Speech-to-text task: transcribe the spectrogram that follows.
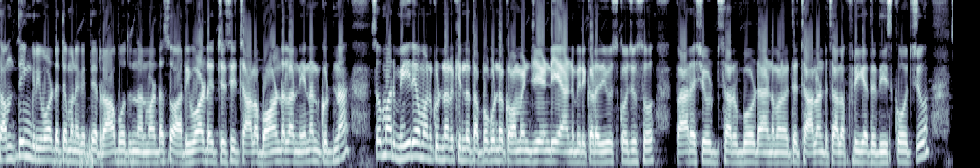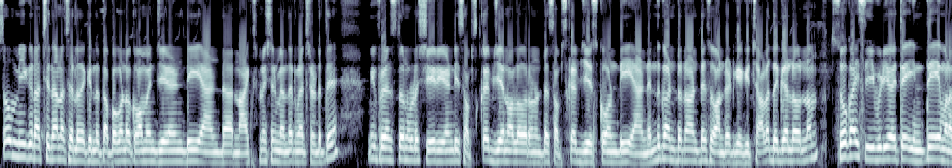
సంథింగ్ రివార్డ్ అయితే మనకైతే రాబోతుంది అనమాట సో ఆ రివార్డ్ వచ్చేసి చాలా బాగుండాలని నేను అనుకుంటున్నా. సో మరి మీరేమనుకుంటున్నారు? కింద తప్పకుండా కామెంట్ చేయండి. అండ్ మీరు ఇక్కడ చూసుకోవచ్చు సో పారాషూట్ సర్బోర్డ్ అండ్ మనం అయితే చాలా అంటే చాలా ఫ్రీగా అయితే చేసుకోవచ్చు సో మీకు నచ్చిందన్న చెల్లెద కింద తప్పకుండా కామెంట్ చేయండి. అండ్ uh, నా ఎక్స్ప్లెనేషన్ మీ అందరికి నచ్చినట్టయితే మీ ఫ్రెండ్స్తో కూడా షేర్ చేయండి. సబ్స్క్రైబ్ చేయని వాళ్ళు ఎవరైనా ఉంటే సబ్స్క్రైబ్ చేసుకోండి. అండ్ ఎందుకు అంటున్నా అంటే సో హండ్రెడ్ కేకి చాలా దగ్గరలో ఉన్నాం. సో గైస్ ఈ వీడియో అయితే ఇంతే. మన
